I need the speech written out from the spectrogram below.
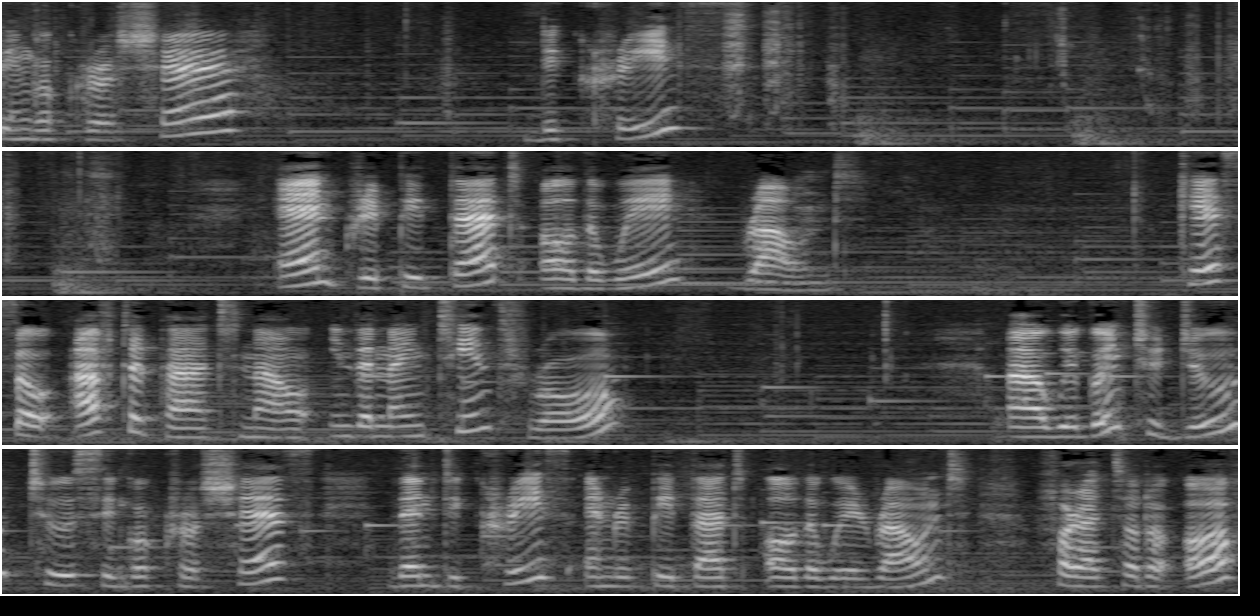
single crochet decrease and repeat that all the way round. Okay so after that now in the 19th row uh, we're going to do two single crochets then decrease and repeat that all the way around for a total of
